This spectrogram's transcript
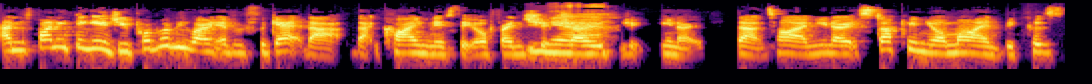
and the funny thing is, you probably won't ever forget that that kindness that your friendship yeah. showed. You know, that time. You know, it's stuck in your mind because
